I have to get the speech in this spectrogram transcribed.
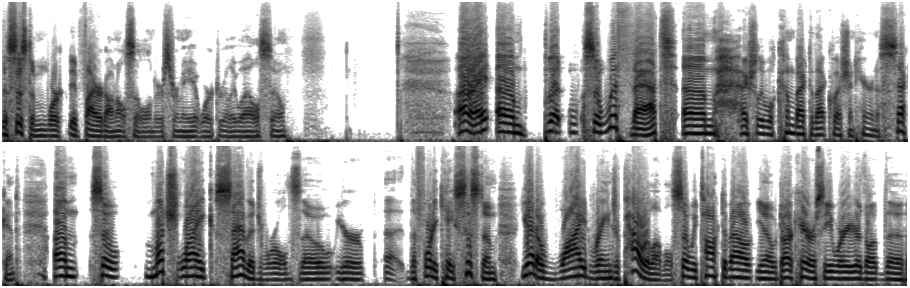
the system worked. It fired on all cylinders for me. It worked really well. So, all right. Um, but so with that, um, actually, we'll come back to that question here in a second. Um, so much like Savage Worlds, though, your uh, the 40k system, you had a wide range of power levels. So we talked about, you know, Dark Heresy, where you're the the,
